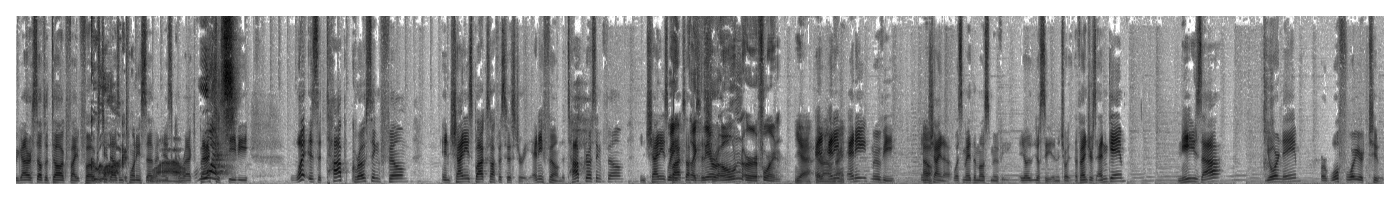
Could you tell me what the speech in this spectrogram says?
We got ourselves a dogfight, folks. Gulag. 2027 is correct. Back to What? Stevie. What is the top grossing film in Chinese box office history? Any film. The top grossing film in Chinese Wait, box office like history. their own or foreign? Yeah, Any, their own, any, right? any movie in Oh. China, what's made the most movie? You'll, you'll see in the choice. Avengers Endgame, Ne Zha, Your Name, or Wolf Warrior 2?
